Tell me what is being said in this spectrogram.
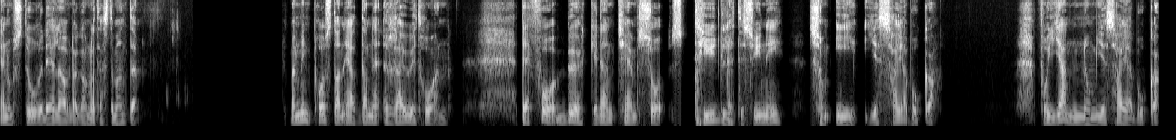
gjennom store deler av Det gamle testamentet. Men min påstand er at denne røde tråden, det er få bøker den kommer så tydelig til syne i som i Jesaja-boka. For gjennom Jesaja-boka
